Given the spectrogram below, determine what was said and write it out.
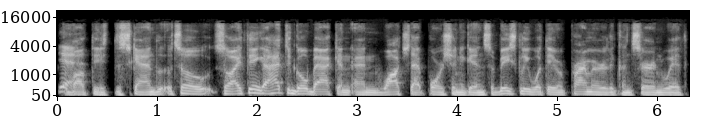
Yeah, about the the scandal. So so I think I had to go back and and watch that portion again. So basically, what they were primarily concerned with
